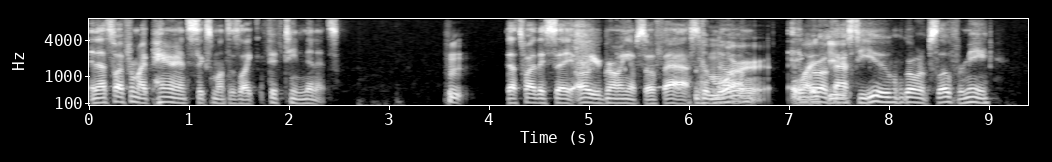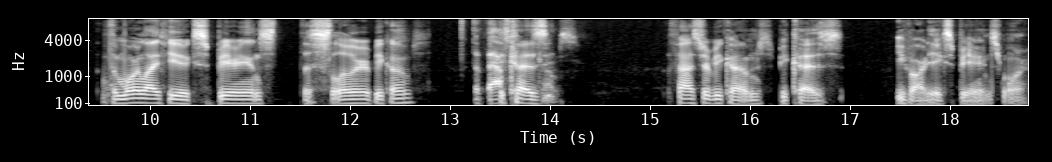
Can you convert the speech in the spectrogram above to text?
and that's why for my parents, six months is like fifteen minutes. Hmm. That's why they say, "Oh, you're growing up so fast." The No, more I'm life growing fast to you. I'm growing up slow for me. The more life you experience, the slower it becomes. The faster Because- it becomes. faster it becomes because you've already experienced more.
